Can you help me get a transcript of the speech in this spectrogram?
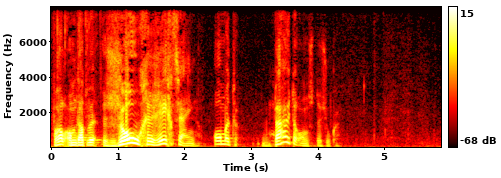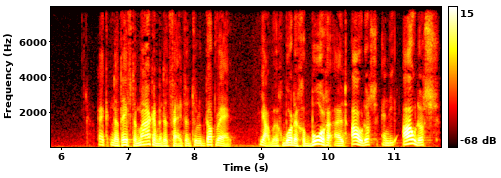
Vooral omdat we zo gericht zijn om het buiten ons te zoeken. Kijk, dat heeft te maken met het feit natuurlijk dat wij, ja, we worden geboren uit ouders en die ouders,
